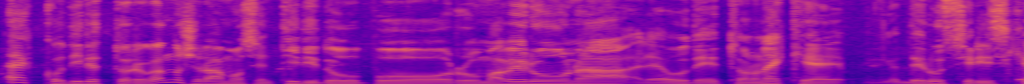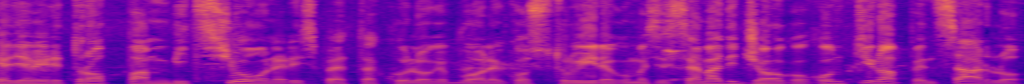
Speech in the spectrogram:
Ecco direttore, quando ci eravamo sentiti dopo Roma-Verona, le avevo detto non è che De Rossi rischia di avere troppa ambizione rispetto a quello che vuole costruire come sistema di gioco, continuo a pensarlo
